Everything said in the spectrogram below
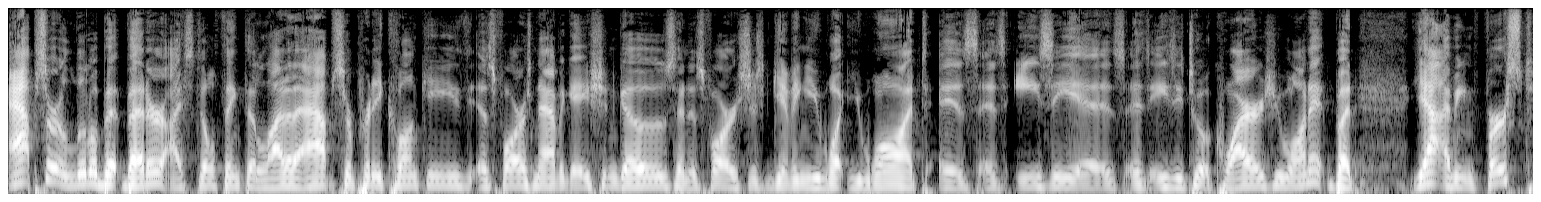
Apps are a little bit better. I still think that a lot of the apps are pretty clunky as far as navigation goes, and as far as just giving you what you want is as easy as as easy to acquire as you want it. But yeah, I mean, first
